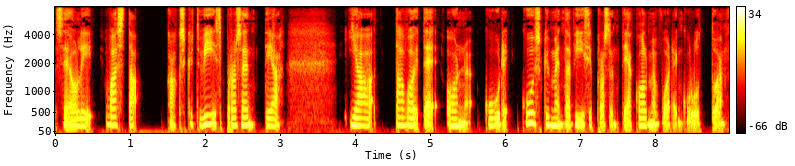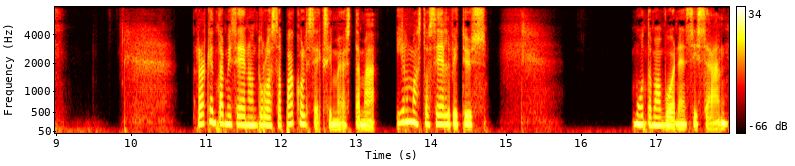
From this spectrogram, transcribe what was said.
se oli vasta 25 prosenttia ja tavoite on 65 prosenttia kolmen vuoden kuluttua. Rakentamiseen on tulossa pakolliseksi myös tämä ilmastoselvitys muutaman vuoden sisään.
